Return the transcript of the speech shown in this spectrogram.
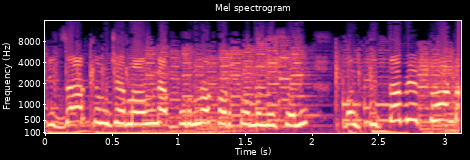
की जा तुमच्या मागण्या पूर्ण करतो म्हणून मग तिथं बी तोंड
